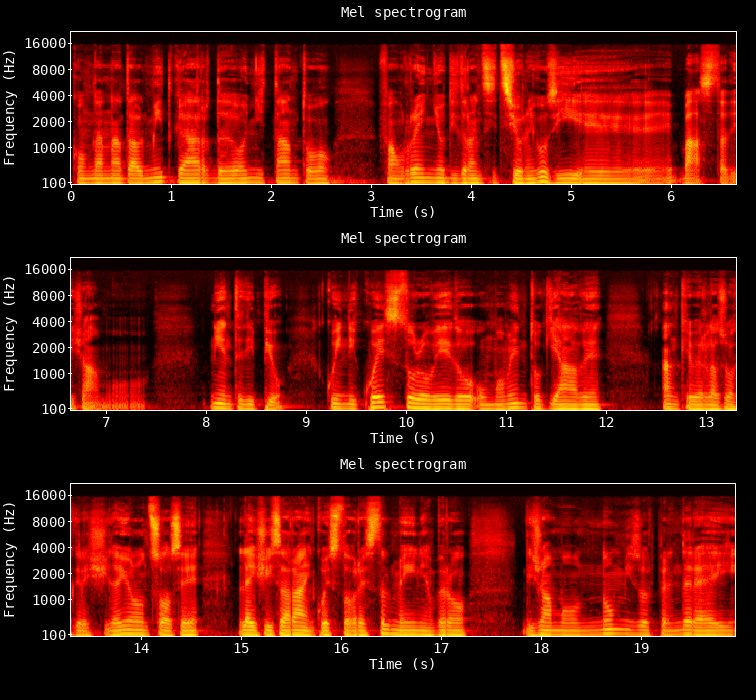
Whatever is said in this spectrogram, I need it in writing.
condannata al Midgard, ogni tanto fa un regno di transizione così e, e basta, diciamo, niente di più. Quindi questo lo vedo un momento chiave anche per la sua crescita. Io non so se lei ci sarà in questo WrestleMania, però diciamo non mi sorprenderei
